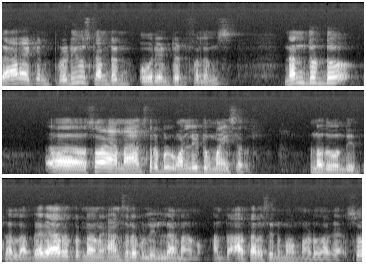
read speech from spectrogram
where I can produce content oriented films ನನ್ನ ದುಡ್ಡು so I am answerable only to myself ಅನ್ನೋದು ಒಂದು ಇತ್ತಲ್ಲ. ಬೇರೆ ಯಾರ ಹತ್ರ ನಾನು ಆನ್ಸರಬಲ್ ಇಲ್ಲ ನಾನು ಅಂತ ಆ ಥರ ಸಿನಿಮಾ ಮಾಡುವಾಗ. ಸೊ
